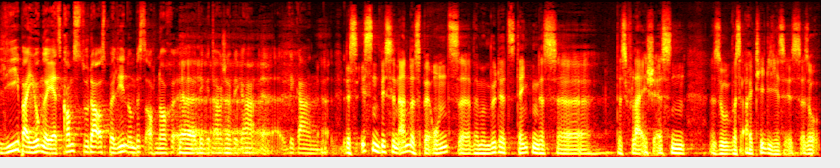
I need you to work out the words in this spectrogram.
lieber Junge, jetzt kommst du da aus Berlin und bist auch noch äh, vegetarischer vegan, äh, vegan. Das ist ein bisschen anders bei uns, äh, weil man würde jetzt denken, dass äh, das Fleischessen so was Alltägliches ist. Also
